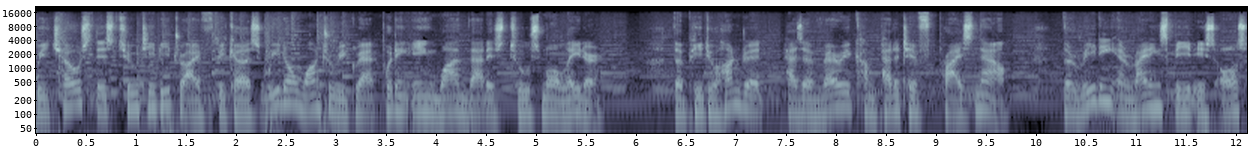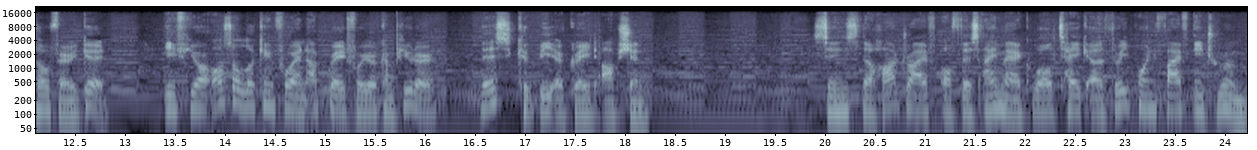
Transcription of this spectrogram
We chose this 2 TB drive because we don't want to regret putting in one that is too small later. The P200 has a very competitive price now. The reading and writing speed is also very good. If you're also looking for an upgrade for your computer, this could be a great option. Since the hard drive of this iMac will take a 3.5 inch room,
